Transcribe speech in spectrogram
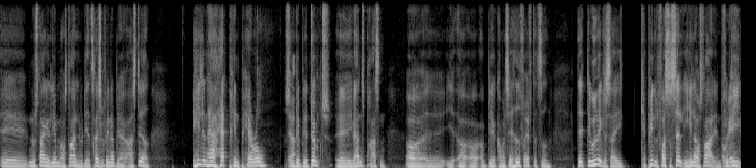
øh, nu snakker jeg lige om Australien, hvor de her 60 mm. kvinder bliver arresteret. Hele den her hatpin peril, som ja. Det bliver dømt øh, i verdenspressen, og, øh, og, og, og bliver, kommer til at hedde for eftertiden, det, det udvikler sig i kapitel for sig selv i hele Australien, Okay. fordi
